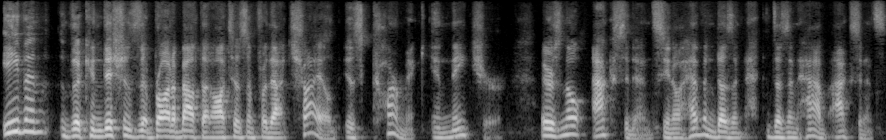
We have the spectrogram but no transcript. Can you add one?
Even the conditions that brought about that autism for that child is karmic in nature. There's no accidents you know heaven doesn't doesn't have accidents.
